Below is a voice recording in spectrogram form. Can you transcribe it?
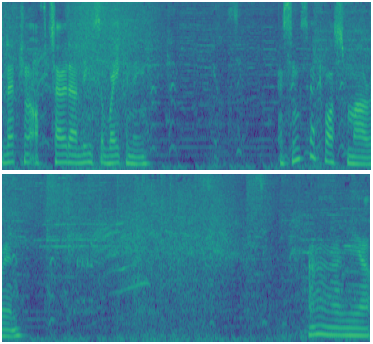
Legend of Zelda Link's Awakening. I think that was Marin. Ah, yeah.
